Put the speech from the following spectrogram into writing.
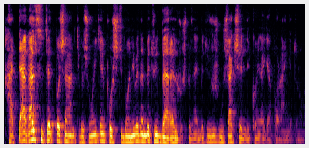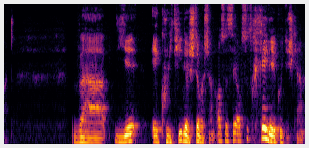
حداقل سوتت باشن که به شما این پشتیبانی بدن بتونید برل روش بزنید. بتونید روش موشک شلیک کنید اگر پارنگتون اومد. و یه equity داشته باشن. آس و سه offsuit خیلی equity ش کمه.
